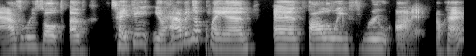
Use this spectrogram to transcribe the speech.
as a result of taking, you know, having a plan and following through on it. Okay.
